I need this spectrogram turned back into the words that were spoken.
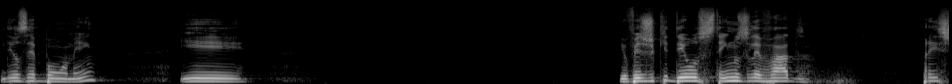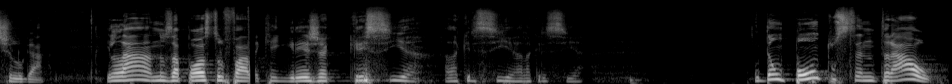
Deus é bom, amém? E eu vejo que Deus tem nos levado para este lugar. E lá nos apóstolos fala que a igreja crescia, ela crescia, ela crescia. Então o ponto central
